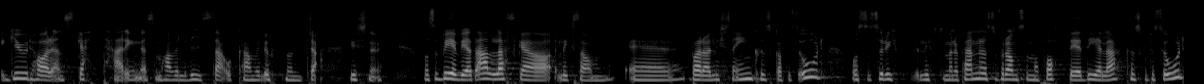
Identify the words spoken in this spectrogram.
Gud har en skatt här inne som han vill visa och han vill uppmuntra just nu. Och så ber vi att alla ska liksom, eh, bara lyssna in kunskapens ord och så, så lyfter man upp händerna och så får de som har fått det dela kunskapens ord.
